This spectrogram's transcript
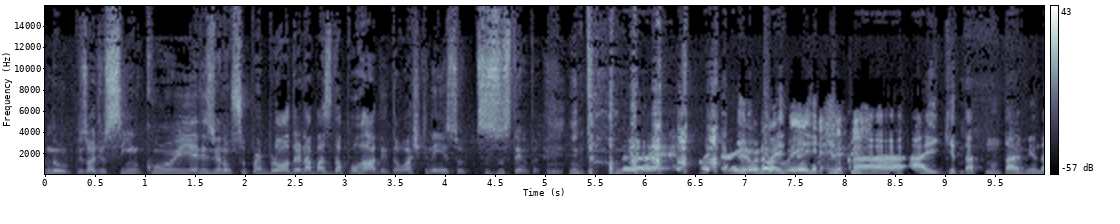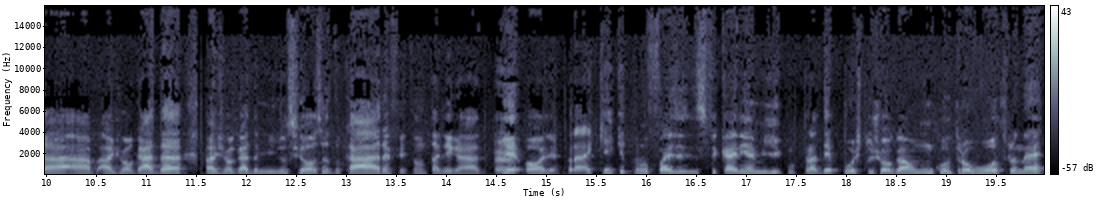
no episódio 5 e eles viram Super Brother na base da porrada. Então eu acho que nem isso se sustenta. Então. Não, mas aí, eu não, mas aí, que tá, aí que tá. Tu não tá vendo a, a, a jogada a jogada minuciosa do cara feito, não tá ligado. É. Porque, olha, pra que que tu faz eles ficarem amigos? Pra depois tu jogar um contra o outro, né?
